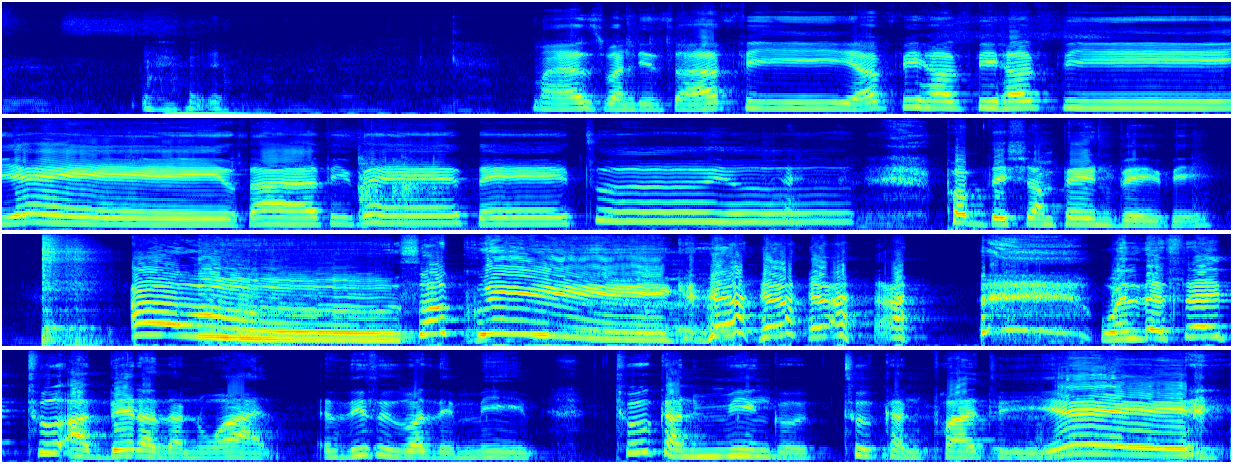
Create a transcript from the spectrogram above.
this? My husband is happy, happy, happy, happy. Yay! Happy birthday to you. Pop the champagne, baby. Oh, so quick! when they say two are better than one, this is what they mean. Two can mingle, two can party. Yay!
